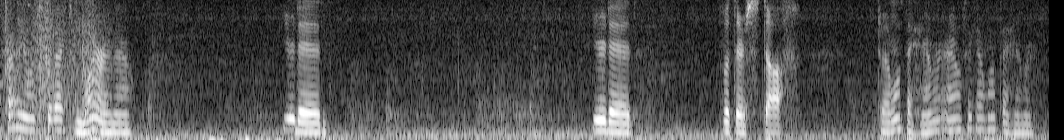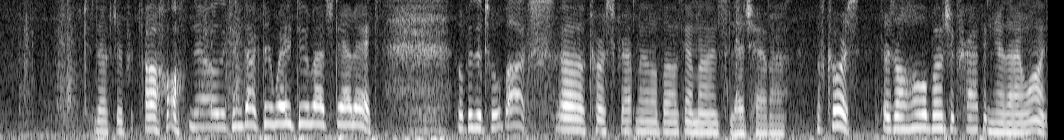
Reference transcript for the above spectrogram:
probably want to go back to now. You're dead. You're dead. But there's stuff. Do I want the hammer? I don't think I want the hammer. Conductor. Oh, no, the conductor way too much, damn it. Open the toolbox. Oh, of course, scrap metal, bulkhead mine, sledgehammer. Of course, there's a whole bunch of crap in here that I want.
